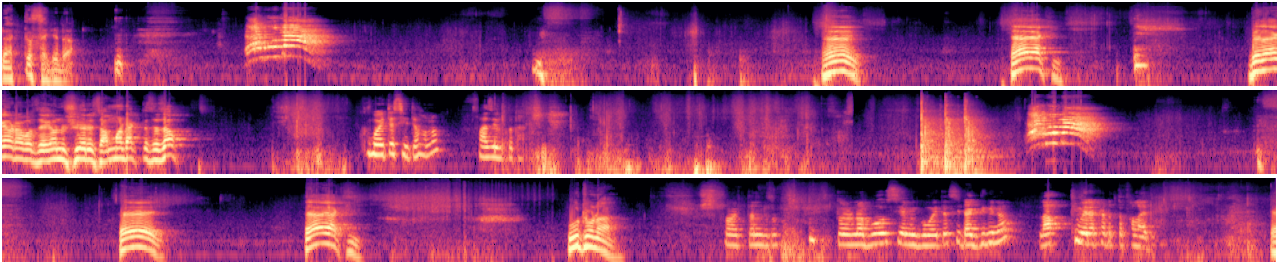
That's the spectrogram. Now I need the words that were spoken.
ডাকতেছে কেটা এই বোমা! এই হ্যাঁ একই বেলা এগারোটা বাজে এখন শুয়ে রয়েছে। আম্মা ডাকতেছে যাও। ঘুমাইতেছি তখন ফাজিল কথা। এই এই আকি উঠো না। শয়তান। তোর না বলছি আমি ঘুমাইতেছি ডাক দিবি না? লাথি মেরে খাটাতে ফালাই দে।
